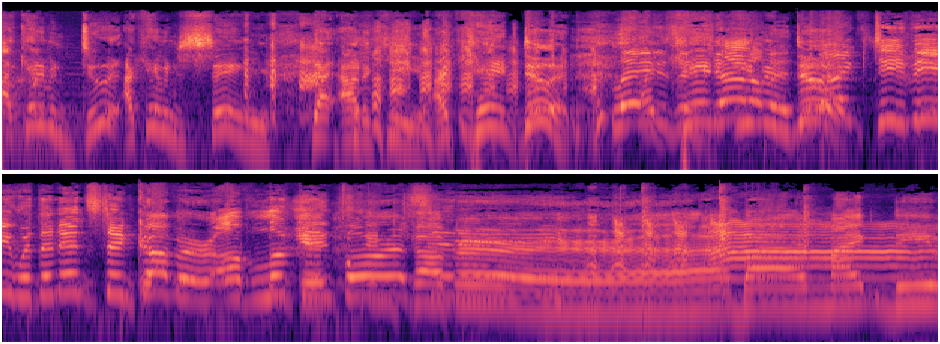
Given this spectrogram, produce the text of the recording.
I can't even do it. I can't even sing that out of key. I can't do it. Ladies I and can't gentlemen, even do Mike it. TV with an instant cover of "Looking for a cover City." by Mike TV.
